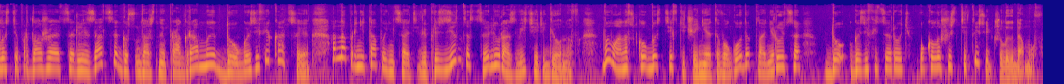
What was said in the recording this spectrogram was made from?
Области продолжается реализация государственной программы догазификации. Она принята по инициативе президента с целью развития регионов. В Ивановской области в течение этого года планируется догазифицировать около 6 тысяч жилых домов.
